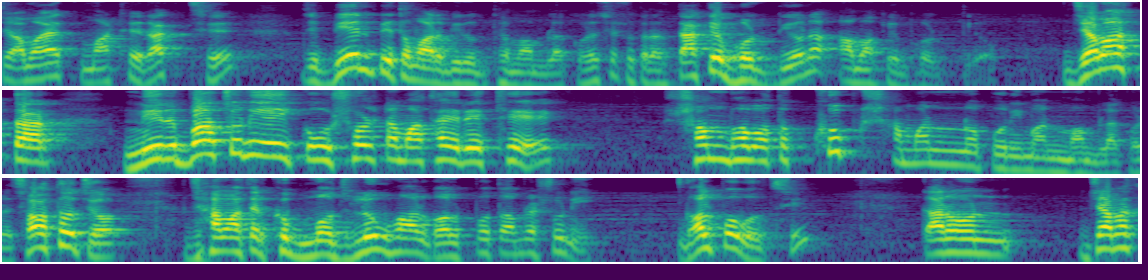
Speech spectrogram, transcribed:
জামায়াত মাঠে রাখছে যে বিএনপি তোমার বিরুদ্ধে মামলা করেছে, সুতরাং তাকে ভোট দিও না, আমাকে ভোট দিও। জামাত তার নির্বাচনী এই কৌশলটা মাথায় রেখে সম্ভবত খুব সামান্য পরিমাণ মামলা করেছে। অথচ জামাতের খুব মজলুম হওয়ার গল্প তো আমরা শুনি, গল্প বলছি। কারণ জামাত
